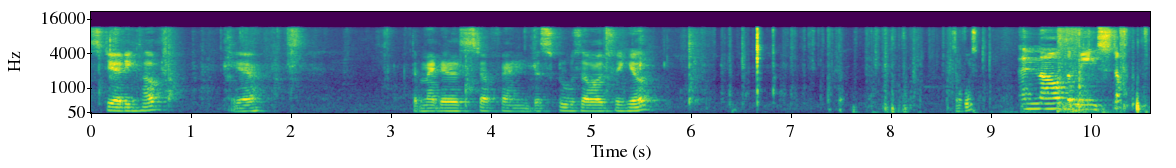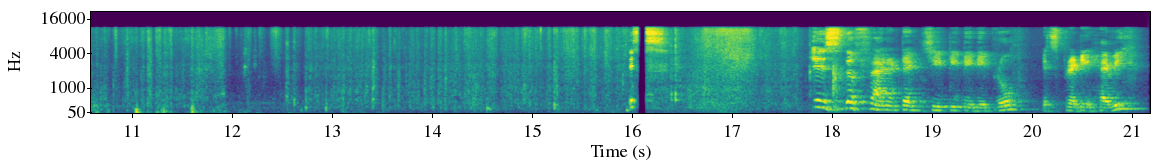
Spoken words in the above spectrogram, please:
steering hub. Yeah. The metal stuff and the screws are also here. And now the main stuff. This is the Fanatec GTDD Pro. It's pretty heavy.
